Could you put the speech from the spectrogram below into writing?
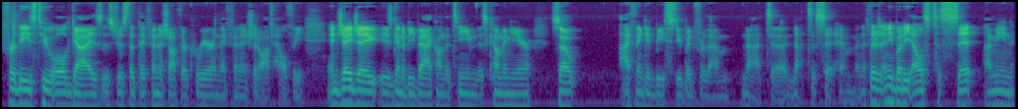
for these two old guys is just that they finish off their career and they finish it off healthy. And JJ is going to be back on the team this coming year. So I think it'd be stupid for them not to not to sit him. And if there's anybody else to sit, I mean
